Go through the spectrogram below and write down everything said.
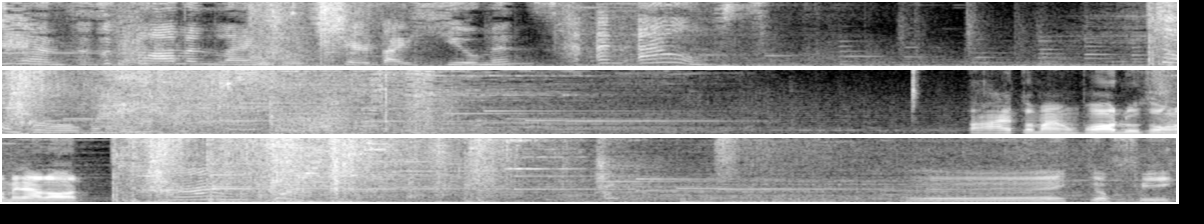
Dance is a common language shared by humans and elves. Don't go away. ตายต้นไม้ของพ่อดูทรงแล้วไม่น่ารอด Hi. เอ้ยเกือบฟิก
